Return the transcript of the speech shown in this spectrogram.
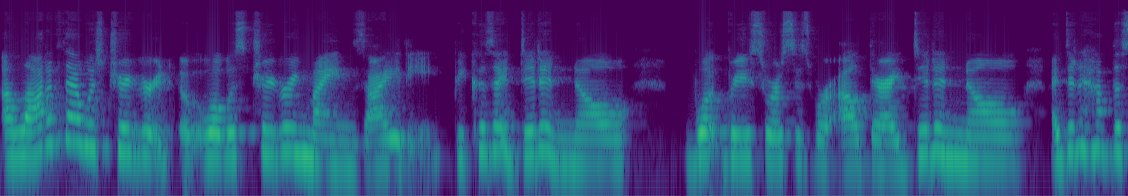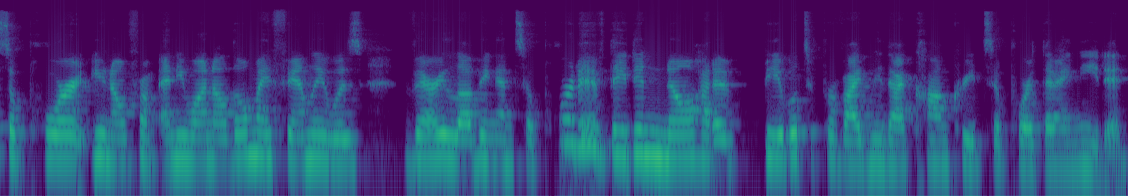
a lot of that was triggered, what was triggering my anxiety because I didn't know what resources were out there. I didn't know, I didn't have the support, you know, from anyone. Although my family was very loving and supportive, they didn't know how to be able to provide me that concrete support that I needed.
